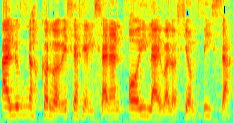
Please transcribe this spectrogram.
Alumnos cordobeses realizarán hoy la evaluación PISA.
